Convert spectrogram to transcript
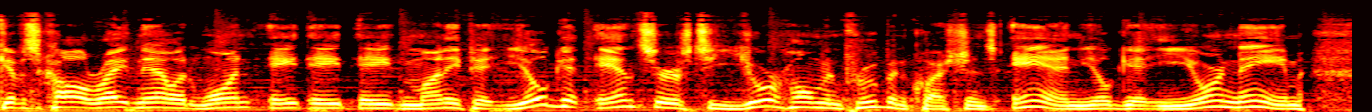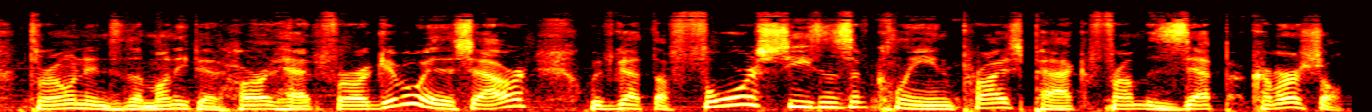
Give us a call right now at 1 888 Money Pit. You'll get answers to your home improvement questions and you'll get your name thrown into the Money Pit hard hat. For our giveaway this hour, we've got the Four Seasons of Clean prize pack from Zep Commercial.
